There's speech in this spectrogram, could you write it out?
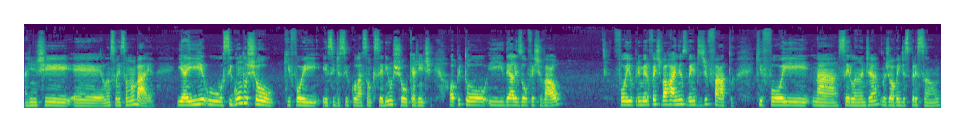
A gente é, lançou em Samambaia. E aí, o segundo show, que foi esse de circulação, que seria um show que a gente optou e idealizou o festival, foi o primeiro festival Rainhos Verdes de fato, que foi na Ceilândia, no Jovem de Expressão,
